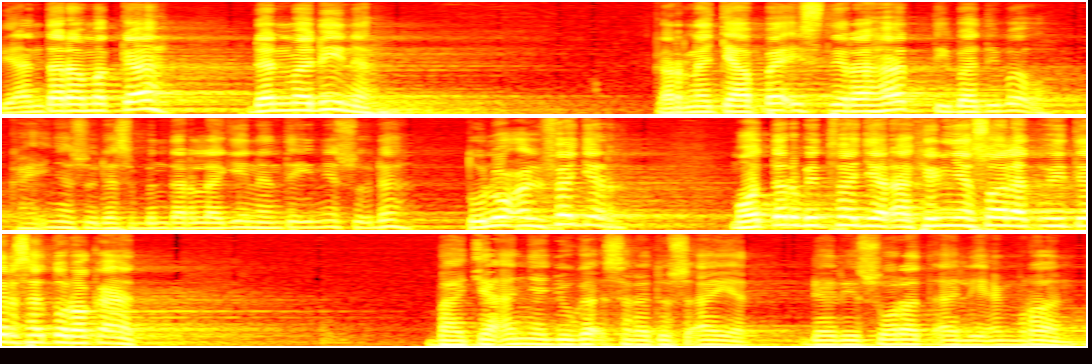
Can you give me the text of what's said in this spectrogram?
Di antara Makkah dan Madinah. Karena capek istirahat tiba-tiba oh, kayaknya sudah sebentar lagi nanti ini sudah tulu al-fajr. Mau terbit fajar akhirnya salat witir satu rakaat. Bacaannya juga 100 ayat dari surat Ali Imran.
